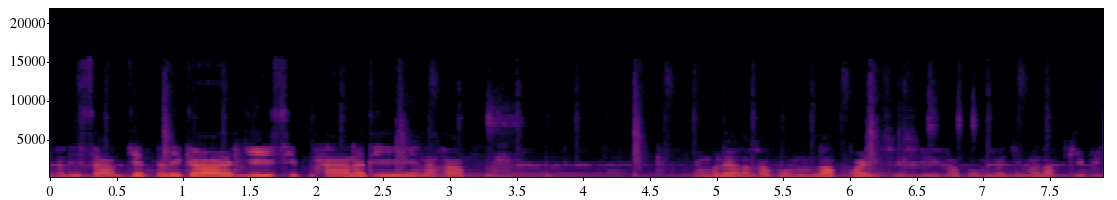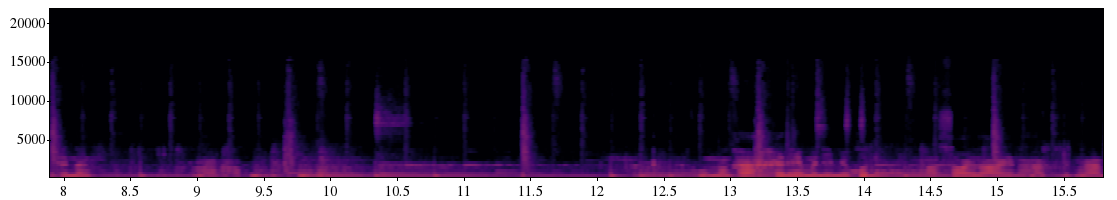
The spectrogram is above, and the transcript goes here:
หลังที่สามเจ็ดนาฬิกายี่สิบห้านาทีนะครับยังไม่แล้วหรอครับผมล็อกไว้ซื่อๆครับผมเดี๋ยวจะมาล็อกคลิปอีกทีหนึงมาครับคุมหลังคาแค่นี้มันนี้มีคนมาซอยไลายนะครับทีมงาน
